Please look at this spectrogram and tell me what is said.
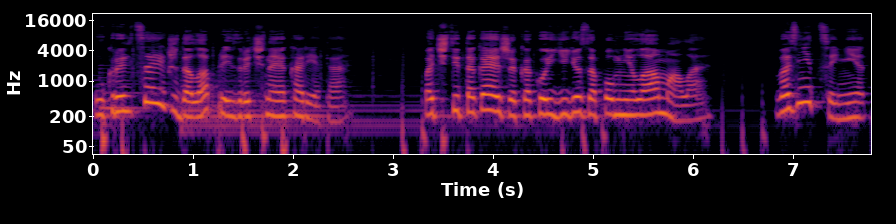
У крыльца их ждала призрачная карета. Почти такая же, какой ее запомнила Амала. Возницы нет,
